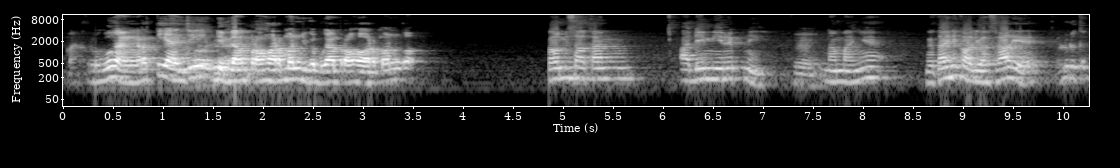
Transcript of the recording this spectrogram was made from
makro gue gak ngerti anjing Oh, iya. dibilang pro hormon juga bukan pro hormon kok Kalau misalkan ada yang mirip nih, hmm. namanya nggak tahu ini kalau di Australia ya. lu deket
